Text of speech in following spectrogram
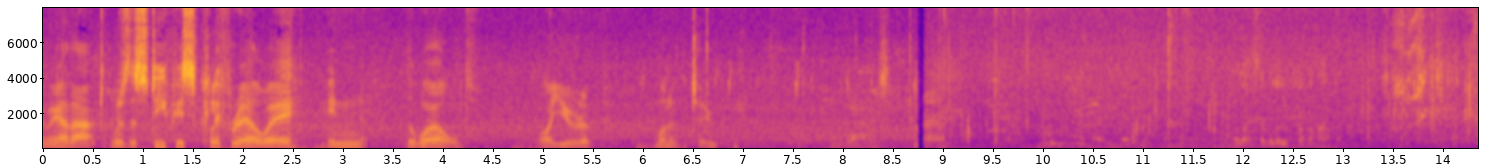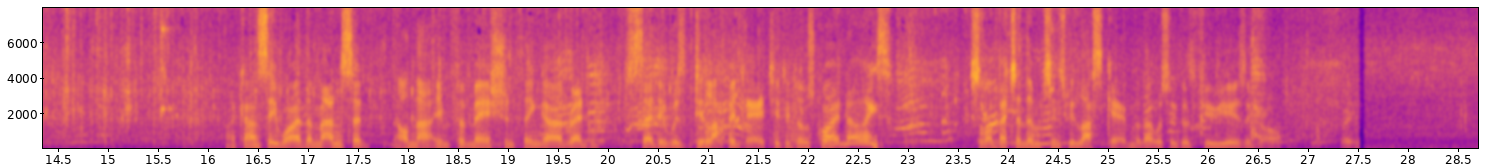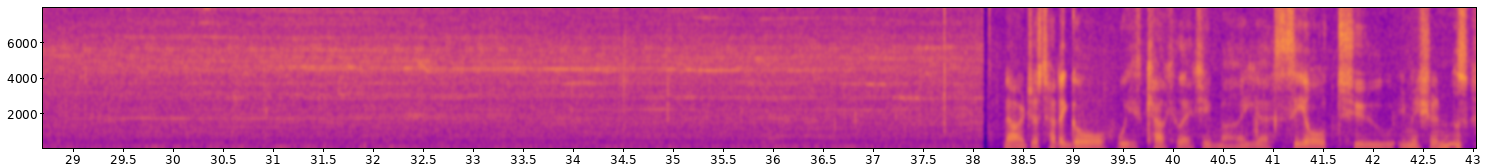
There we are, that was the steepest cliff railway in the world, or Europe, one of the two. I can't see why the man said on that information thing I read said it was dilapidated. It was quite nice. It's a lot better than since we last came, but that was a good few years ago. Now I just had a go with calculating my uh, CO2 emissions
